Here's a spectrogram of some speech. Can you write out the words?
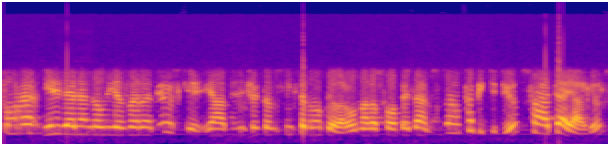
Sonra Yeni Zelandalı yazara diyoruz ki ya bizim çocuklarımız kitabını okuyorlar onlarla sohbet eder misiniz? Ha, tabii ki diyor. Saati ayarlıyoruz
